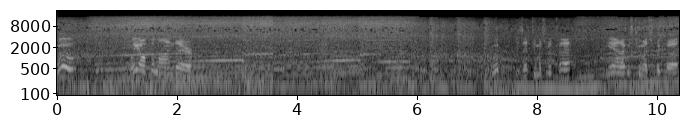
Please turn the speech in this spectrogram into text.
Whoa. Way off the line there. Whoop. Is that too much of a cut? Yeah, that was too much of a cut.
